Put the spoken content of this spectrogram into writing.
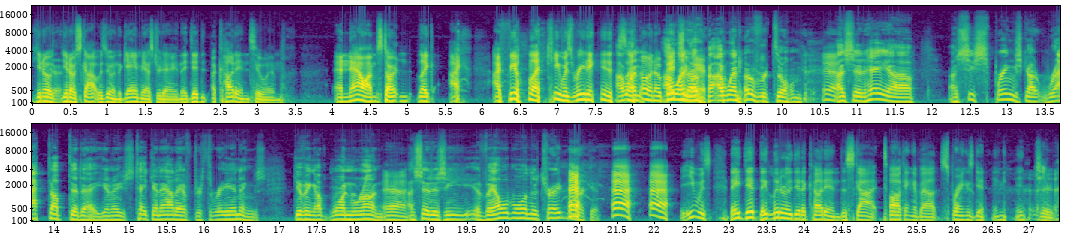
You know, Yeah. you know, Scott was doing the game yesterday, and they did a cut into him, and now I'm starting like I. I feel like he was reading his I went. own I obituary. went over. I went over to him. Yeah. I said, "Hey, uh, I see Springs got racked up today. You know, he's taken out after three innings, giving up one run. Yeah. I said, is he available in the trade market? he was. They did. They literally did a cut in to Scott talking about Springs getting injured,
